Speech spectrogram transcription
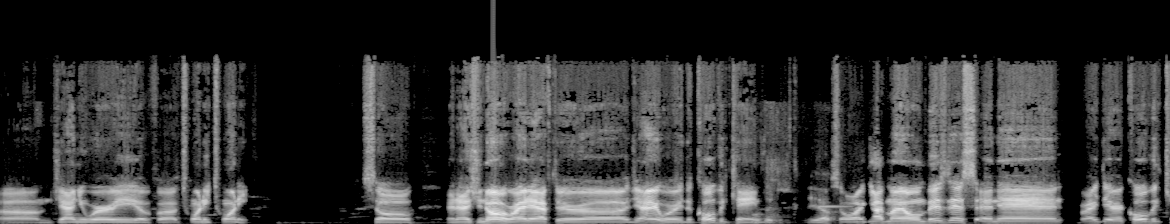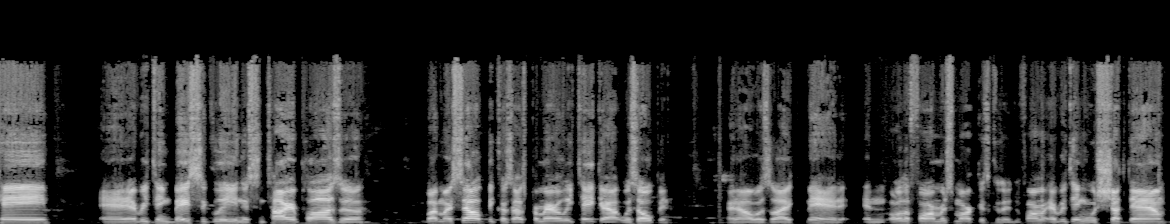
um, January of uh, 2020. So, and as you know, right after uh, January, the COVID came. COVID. Yep. So I got my own business, and then right there, COVID came, and everything basically in this entire plaza, but myself, because I was primarily takeout, was open and I was like, man, and all the farmers markets because the farmer everything was shut down.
